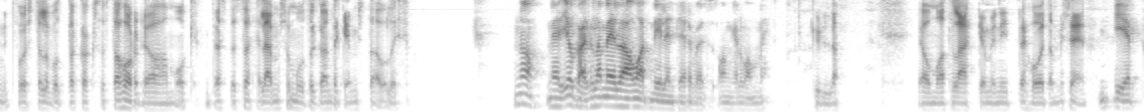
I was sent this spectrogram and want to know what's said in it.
nyt voisi sitten levuttaa 12 Horde-hahmoakin. Mitäs tässä elämässä muutakaan tekemistä olisi? No, me, jokaisella meillä on omat mielenterveysongelmamme. Kyllä. Ja omat lääkkeemme niiden hoitamiseen. Jep.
